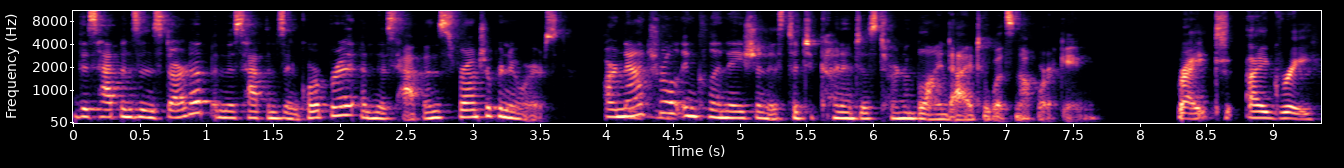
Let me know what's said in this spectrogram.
this happens in startup and this happens in corporate and this happens for entrepreneurs. Our mm-hmm. natural mm-hmm. inclination is to, to kind of just turn a blind eye to what's not working. Right. I agree.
